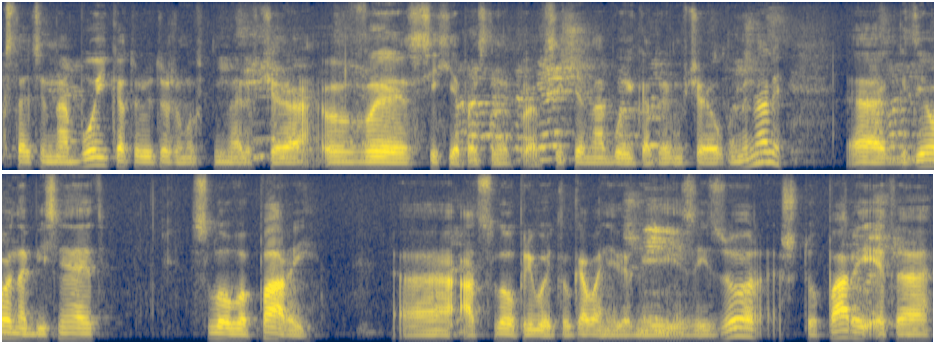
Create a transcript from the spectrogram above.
кстати, на бой, который тоже мы вспоминали вчера, в стихе, простите, в стихе на бой, который мы вчера упоминали, э, где он объясняет слово парой, э, от слова приводит толкование, вернее, из Изор, что парой это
